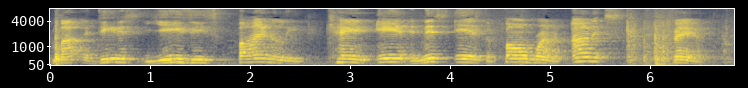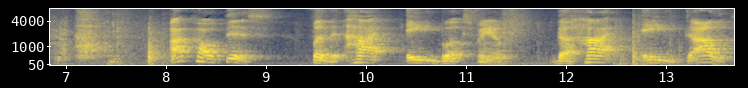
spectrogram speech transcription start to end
my Adidas Yeezys finally came in. And this is the Foam Runner Onyx. Fam, I caught this for the hot 80 bucks, fam. The hot $80.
